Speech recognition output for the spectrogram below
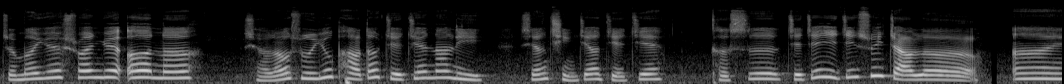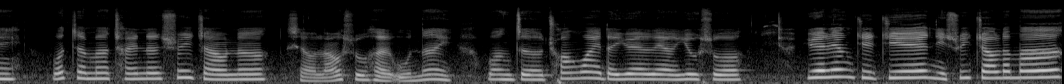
怎么越算越饿呢？小老鼠又跑到姐姐那里。想请教姐姐，可是姐姐已经睡着了。哎，我怎么才能睡着呢？小老鼠很无奈，望着窗外的月亮，又说：“月亮姐姐，你睡着了吗？”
